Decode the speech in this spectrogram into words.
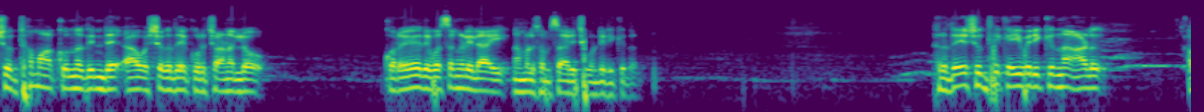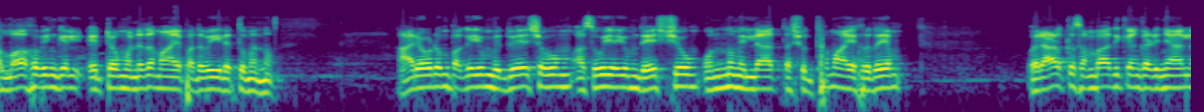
ശുദ്ധമാക്കുന്നതിന്റെ ആവശ്യകതയെക്കുറിച്ചാണല്ലോ കുറേ ദിവസങ്ങളിലായി നമ്മൾ സംസാരിച്ചു കൊണ്ടിരിക്കുന്നത് ഹൃദയശുദ്ധി കൈവരിക്കുന്ന ആൾ അള്ളാഹുവിങ്കിൽ ഏറ്റവും ഉന്നതമായ പദവിയിലെത്തുമെന്നും ആരോടും പകയും വിദ്വേഷവും അസൂയയും ദേഷ്യവും ഒന്നുമില്ലാത്ത ശുദ്ധമായ ഹൃദയം ഒരാൾക്ക് സമ്പാദിക്കാൻ കഴിഞ്ഞാൽ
